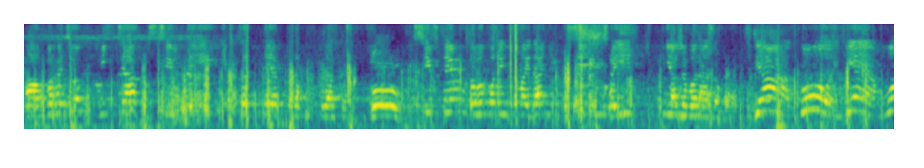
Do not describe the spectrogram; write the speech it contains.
а в багатьох місцях у всій Україні це не так легко. Всім тим, хто виходить на майдані, всім Україні кажемо разом. Дякуємо!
